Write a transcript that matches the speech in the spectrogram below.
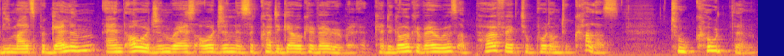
the miles per gallon and origin, whereas origin is a categorical variable. Categorical variables are perfect to put onto colors, to code them.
